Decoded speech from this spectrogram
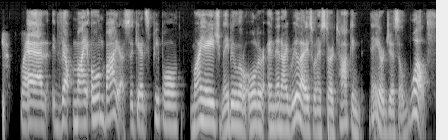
right. And the, my own bias against people my age, maybe a little older. And then I realize when I start talking, they are just a wealth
